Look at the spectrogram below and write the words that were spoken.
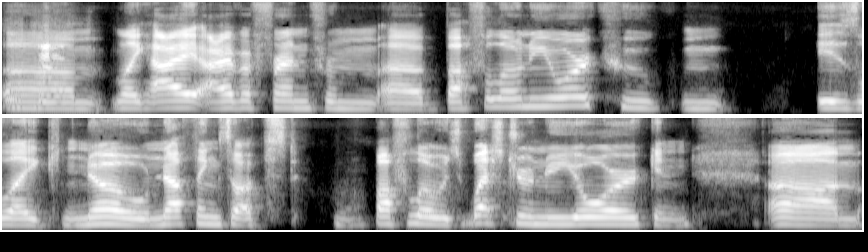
Mhm. Um, like I, I have a friend from uh, Buffalo, New York, who mm, like, no, nothing's up. Buffalo is Western New York, and um,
